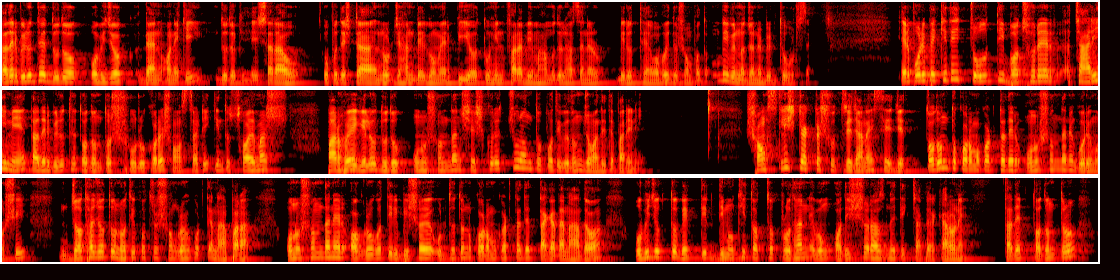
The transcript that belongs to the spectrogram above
তাদের বিরুদ্ধে দুদক অভিযোগ দেন অনেকেই। দুদকে এছাড়াও উপদেষ্টা নূরজাহান বেগমের পিও তুহিন ফারাবি, মাহমুদুল হাসানের বিরুদ্ধে অবৈধ সম্পদ বিভিন্ন জনের বিরুদ্ধে উঠছে। এর পরিপ্রেক্ষিতেই চলতি বছরের চারই মে তাদের বিরুদ্ধে তদন্ত শুরু করে সংস্থাটি, কিন্তু ছয় মাস পার হয়ে গেলেও দুদক অনুসন্ধান শেষ করে চূড়ান্ত প্রতিবেদন জমা দিতে পারেনি। সংশ্লিষ্ট একটা সূত্রে জানাইছে যে, তদন্ত কর্মকর্তাদের অনুসন্ধানে গড়িমসি যথাযথ নথিপত্র সংগ্রহ করতে না পারা, অনুসন্ধানের অগ্রগতির বিষয়ে ঊর্ধ্বতন কর্মকর্তাদের তাগাদা না দেওয়া, অভিযুক্ত ব্যক্তির দ্বিমুখী তথ্য প্রধান এবং অদৃশ্য রাজনৈতিক চাপের কারণে তাদের তদন্ত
